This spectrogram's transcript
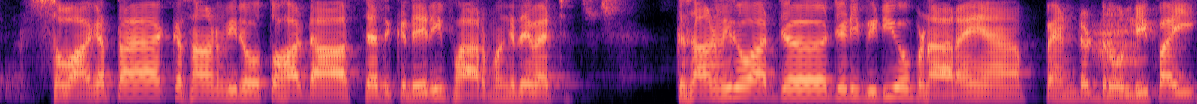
ਸਵਾਗਤ ਹੈ ਕਿਸਾਨ ਵੀਰੋ, ਤੁਹਾਡਾ ਸਿੱਧਕ ਡੇਰੀ ਫਾਰਮਿੰਗ ਦੇ ਵਿੱਚ। ਕਿਸਾਨ ਵੀਰੋ, ਅੱਜ ਜਿਹੜੀ ਵੀਡੀਓ ਬਣਾ ਰਹੇ ਆ ਪਿੰਡ ਡਰੋਲੀ ਭਾਈ।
